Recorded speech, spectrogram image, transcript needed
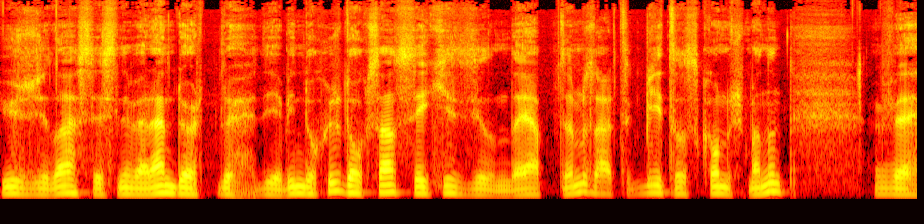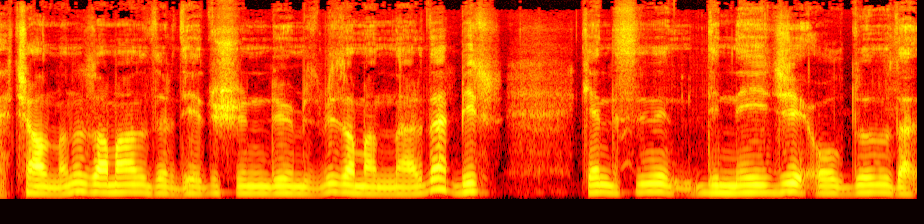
Yüzyıla sesini veren dörtlü diye 1998 yılında yaptığımız artık Beatles konuşmanın ve çalmanın zamanıdır diye düşündüğümüz bir zamanlarda bir kendisinin dinleyici olduğunu da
